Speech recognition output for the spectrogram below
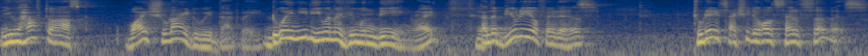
You have to ask, why should I do it that way? Do I need even a human being, right? And the beauty of it is, Today it's actually all self-service.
